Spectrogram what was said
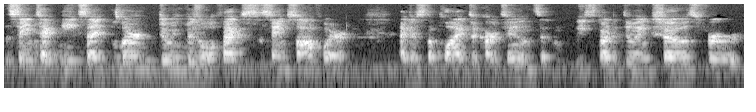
the same techniques I learned doing visual effects, the same software. I just applied to cartoons, and we started doing shows for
